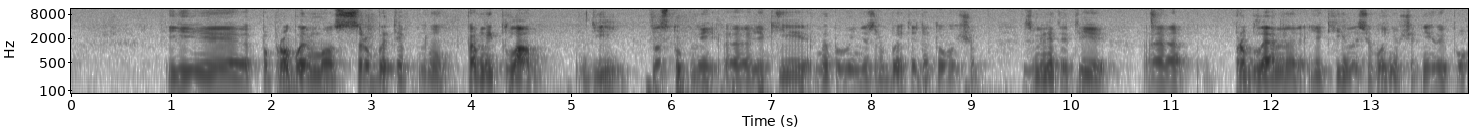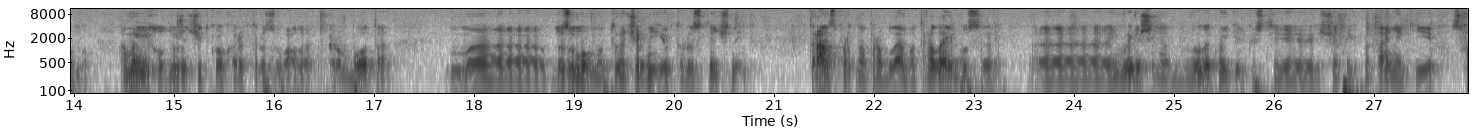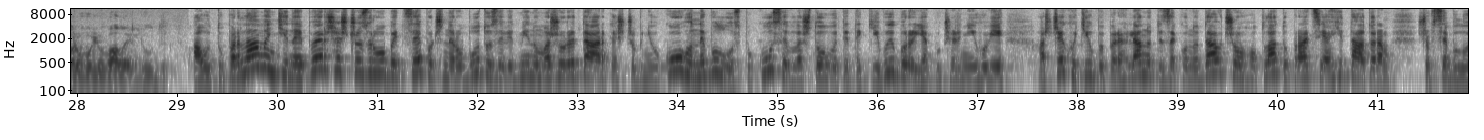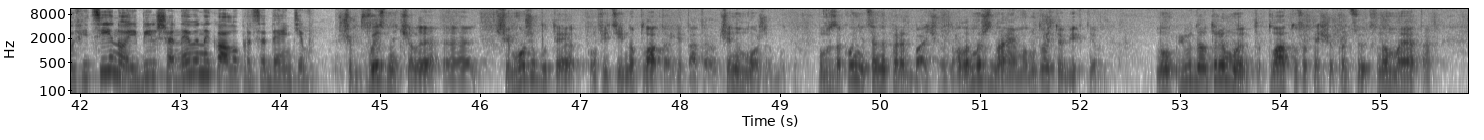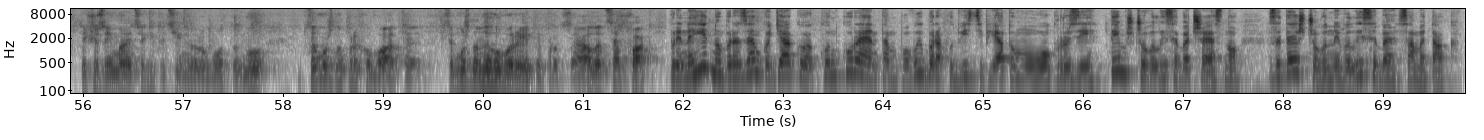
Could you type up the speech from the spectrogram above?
і попробуємо зробити ну, певний план дій наступний, е, які ми повинні зробити для того, щоб змінити ті е, проблеми, які на сьогодні в Чернігові повно. А ми їх дуже чітко охарактеризували. Робота, е, безумовно, Чернігів туристичний, транспортна проблема, тролейбуси і вирішення великої кількості ще тих питань, які сформулювали люди. А от у парламенті найперше, що зробить, це почне роботу за відміну мажоритарки, щоб ні у кого не було спокуси влаштовувати такі вибори, як у Чернігові. А ще хотів би переглянути законодавчу оплату праці агітаторам, щоб все було офіційно і більше не виникало прецедентів. Щоб визначили, е, чи може бути офіційна плата агітаторам, чи не може бути. Бо в законі це не передбачено. Але ми ж знаємо, ну давайте об'єктивно. Ну, люди отримують плату за те, що працюють в наметах, те, що займаються агітаційною роботою. Ну, це можна приховати, це можна не говорити про це, але це факт. Принагідно Березенко дякує конкурентам по виборах у 205-му окрузі, тим, що вели себе чесно, за те, що вони вели себе саме так.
